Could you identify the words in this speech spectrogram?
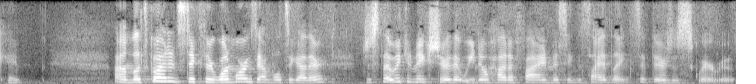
Okay. Um, let's go ahead and stick through one more example together. just so that we can make sure that we know how to find missing side lengths if there's a square root.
